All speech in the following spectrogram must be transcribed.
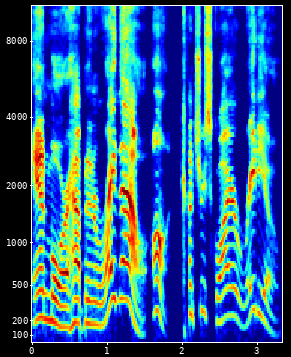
and more happening right now on Country Squire Radio.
